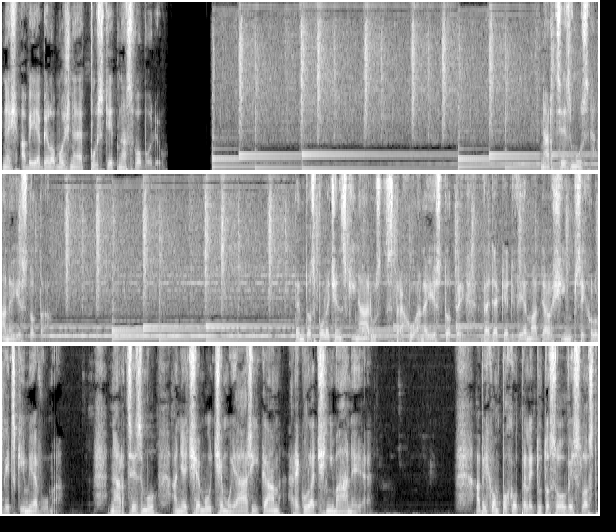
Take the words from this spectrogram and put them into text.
než aby je bylo možné pustit na svobodu. narcismus a nejistota. Tento společenský nárůst strachu a nejistoty vede ke dvěma dalším psychologickým jevům. Narcismu a něčemu, čemu já říkám regulační mánie. Abychom pochopili tuto souvislost,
